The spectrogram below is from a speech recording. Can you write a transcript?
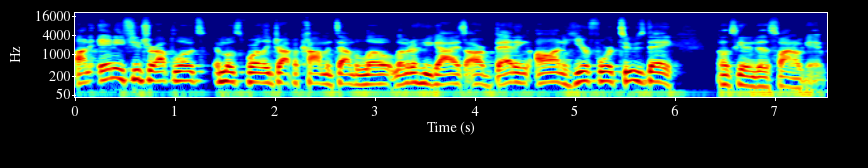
on any future uploads. And most importantly, drop a comment down below. Let me know who you guys are betting on here for Tuesday. And let's get into this final game.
